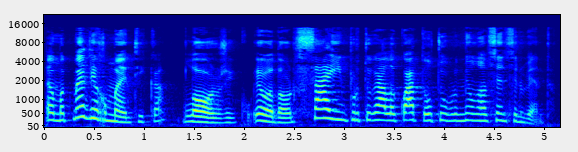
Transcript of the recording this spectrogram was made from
é uma comédia romântica, lógico, eu adoro. Sai em Portugal a 4 de outubro de 1990.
